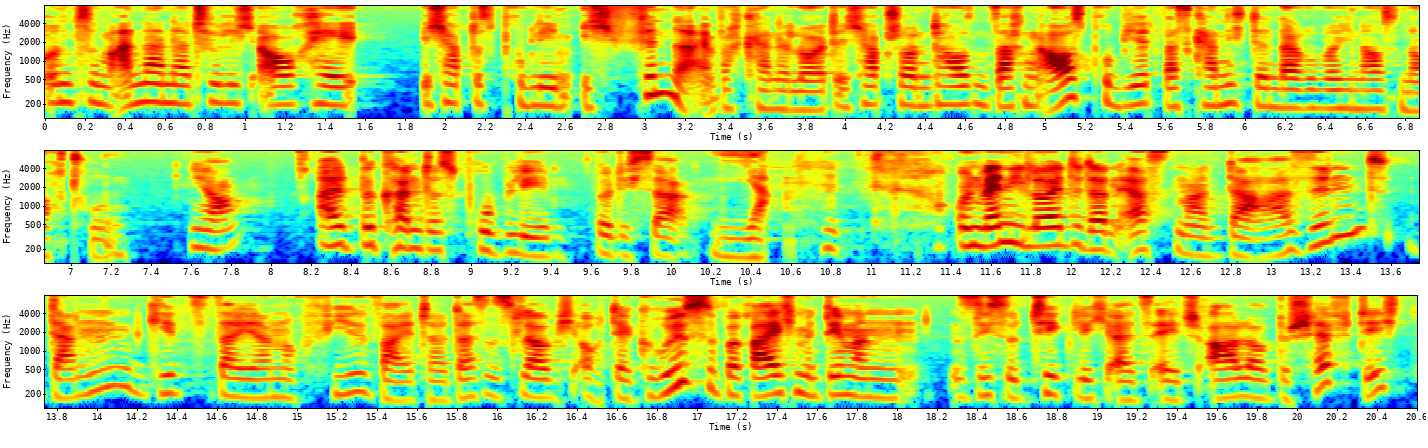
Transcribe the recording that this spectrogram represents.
und zum anderen natürlich auch, hey, ich habe das Problem, ich finde einfach keine Leute. Ich habe schon tausend Sachen ausprobiert. Was kann ich denn darüber hinaus noch tun? Ja, altbekanntes Problem, würde ich sagen. Ja. Und wenn die Leute dann erstmal da sind, dann geht es da ja noch viel weiter. Das ist, glaube ich, auch der größte Bereich, mit dem man sich so täglich als HRler beschäftigt.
